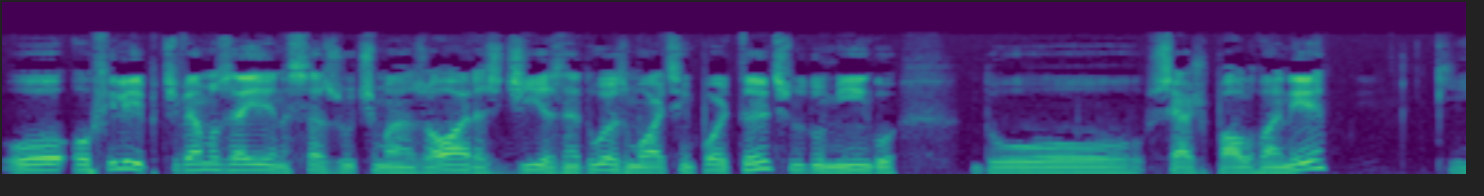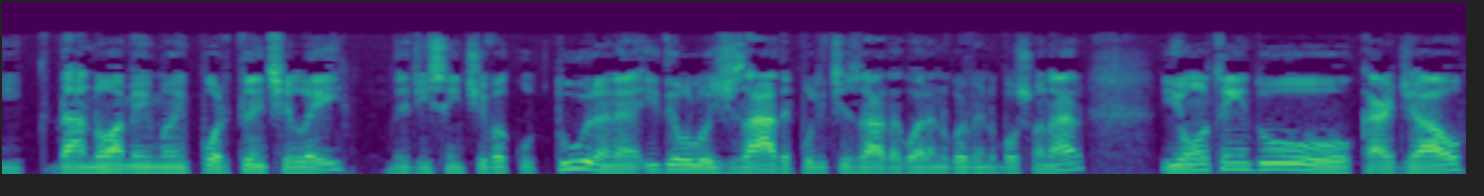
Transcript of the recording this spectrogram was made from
O, o Felipe, tivemos aí nessas últimas horas, dias, né, duas mortes importantes no domingo do Sérgio Paulo Rouanet, que dá nome a uma importante lei né, de incentivo à cultura, né, ideologizada e politizada agora no governo Bolsonaro, e ontem do cardeal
